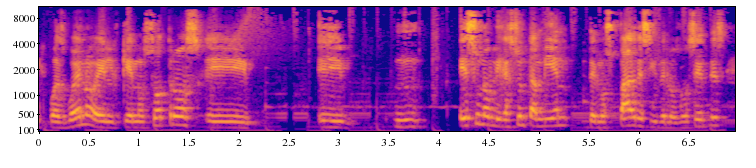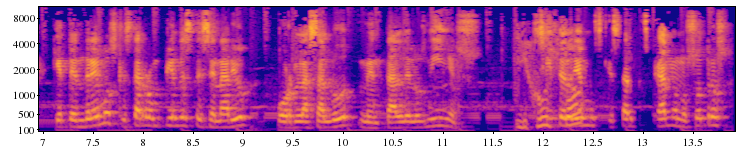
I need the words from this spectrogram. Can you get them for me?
Y pues bueno, el que nosotros es una obligación también de los padres y de los docentes que tendremos que estar rompiendo este escenario por la salud mental de los niños. Y justo... Sí tendremos que estar buscando nosotros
